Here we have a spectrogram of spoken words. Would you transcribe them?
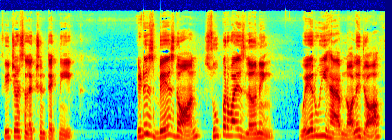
feature selection technique. It is based on supervised learning where we have knowledge of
